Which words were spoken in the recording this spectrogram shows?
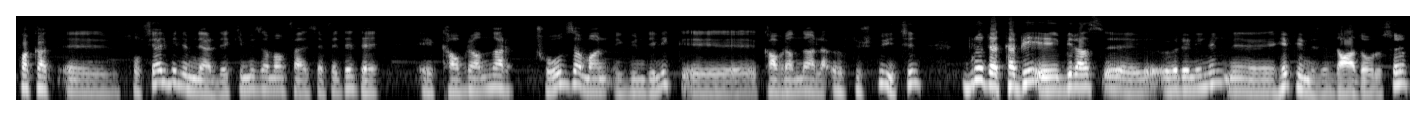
Fakat sosyal bilimlerde kimi zaman felsefede de kavramlar çoğu zaman gündelik kavramlarla örtüştüğü için Burada tabii e, biraz e, öğreninin e, hepimizin daha doğrusu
